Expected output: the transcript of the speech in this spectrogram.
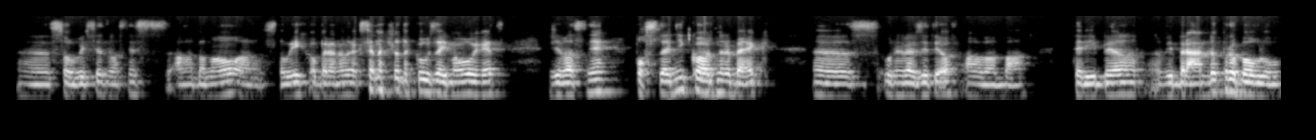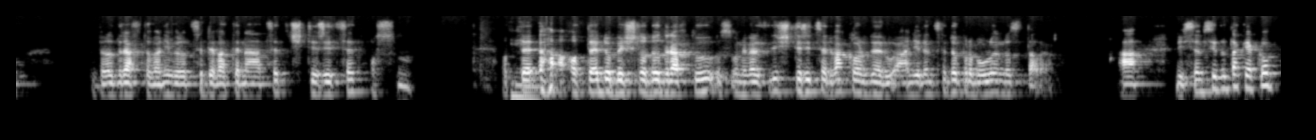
uh, souviset vlastně s Alabamou a s tou jejich obranou, tak jsem našel takovou zajímavou věc, že vlastně poslední cornerback uh, z University of Alabama, který byl vybrán do Pro Bowlu, byl draftovaný v roce 1948. Od té, hmm. A od té doby šlo do draftu z univerzity 42 cornerů a ani jeden se do probolu nedostal. A když jsem si to tak jako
